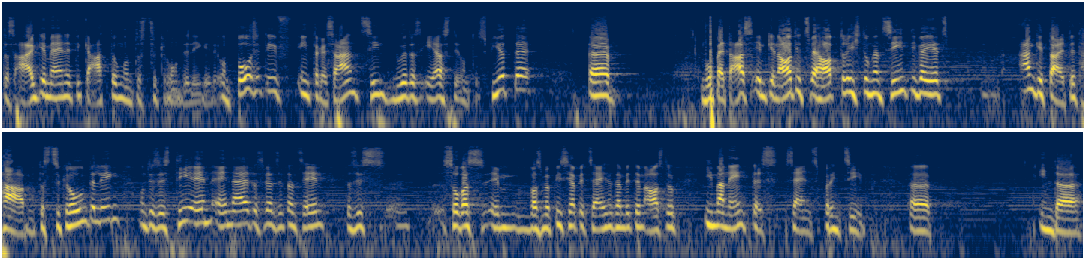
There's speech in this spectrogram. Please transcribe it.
das Allgemeine, die Gattung und das zugrunde liegende. Und positiv interessant sind nur das erste und das vierte, äh, wobei das eben genau die zwei Hauptrichtungen sind, die wir jetzt angedeutet haben. Das zugrunde liegen und dieses TN-NI, das werden Sie dann sehen, das ist äh, sowas eben, was wir bisher bezeichnet haben mit dem Ausdruck immanentes Seinsprinzip. Äh, in der,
